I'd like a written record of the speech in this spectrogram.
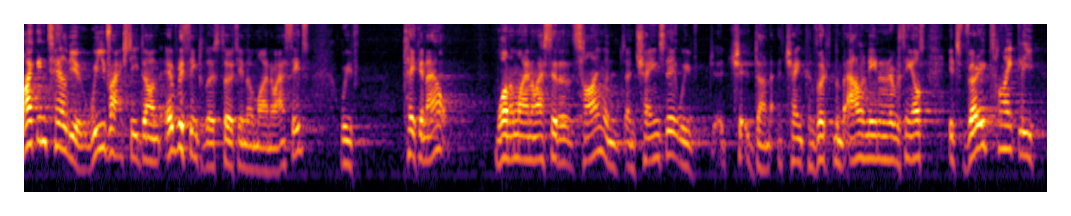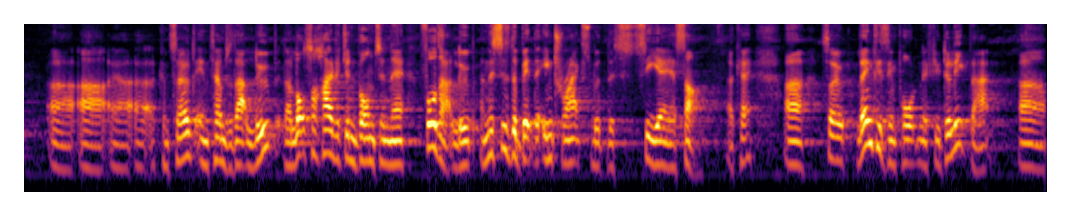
I can tell you, we've actually done everything to those 13 amino acids. We've taken out one amino acid at a time and, and changed it. We've ch- done, changed, converted them to alanine and everything else. It's very tightly uh, uh, uh, conserved in terms of that loop. There are lots of hydrogen bonds in there for that loop, and this is the bit that interacts with the CASR. Okay, uh, so length is important. If you delete that, uh,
